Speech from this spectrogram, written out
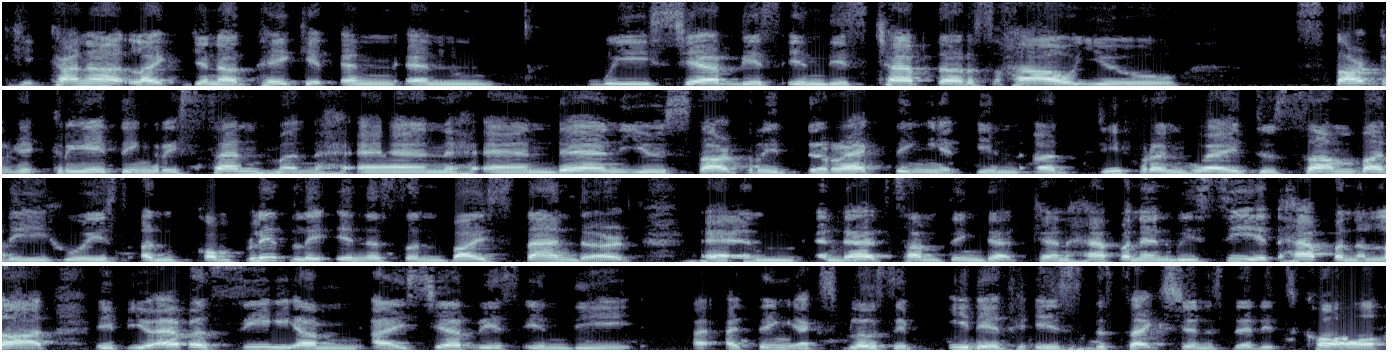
he kind of like you know take it and and we share this in these chapters how you start re- creating resentment and and then you start redirecting it in a different way to somebody who is a completely innocent bystander. And and that's something that can happen and we see it happen a lot. If you ever see um, i share this in the I think explosive edit is the sections that it's called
